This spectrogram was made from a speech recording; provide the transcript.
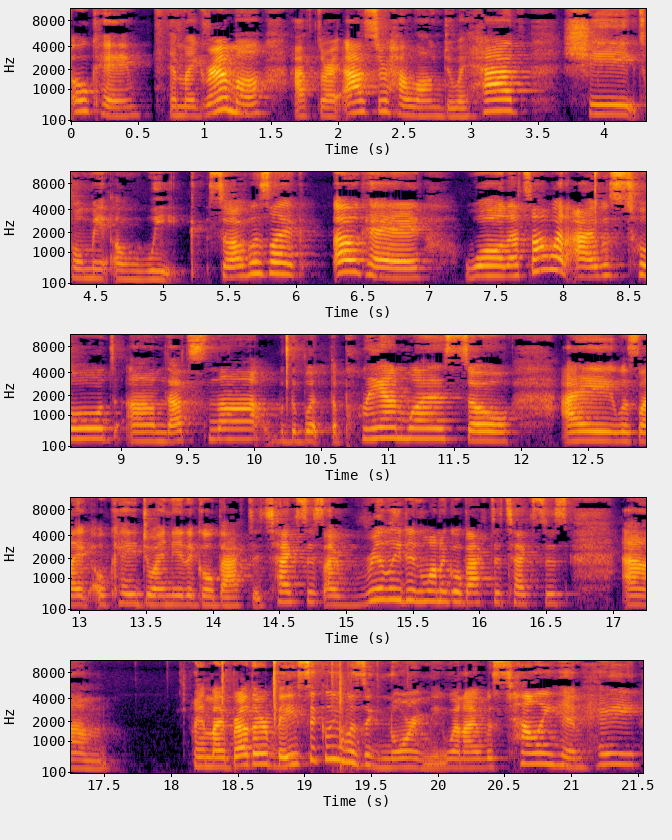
okay. And my grandma, after I asked her, how long do I have? She told me a week. So I was like, okay, well, that's not what I was told. Um, that's not what the plan was. So I was like, okay, do I need to go back to Texas? I really didn't want to go back to Texas. Um, and my brother basically was ignoring me when I was telling him, hey,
